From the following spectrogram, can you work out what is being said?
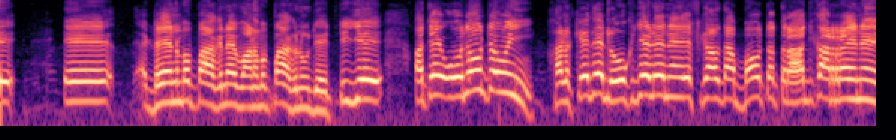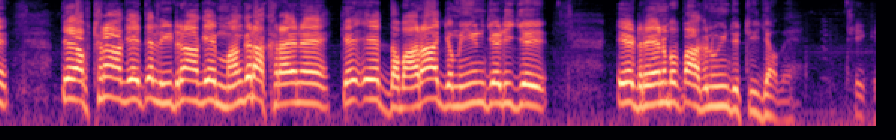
ਇਹ ਡਰੇਨ ਵਿਭਾਗ ਨੇ, ਵਣ ਵਿਭਾਗ ਨੂੰ ਦੇ ਦਿੱਤੀ ਏ ਅਤੇ ਉਦੋਂ ਤੋਂ ਹੀ ਹਲਕੇ ਦੇ ਲੋਕ ਜਿਹੜੇ ਨੇ, ਇਸ ਗੱਲ ਦਾ ਬਹੁਤ ਇਤਰਾਜ਼ ਕਰ ਰਹੇ ਨੇ ਤੇ ਅਫਸਰਾਂ ਅੱਗੇ ਤੇ ਲੀਡਰਾਂ ਅੱਗੇ ਮੰਗ ਰੱਖ ਰਹੇ ਨੇ ਕਿ ਇਹ ਦੁਬਾਰਾ ਜ਼ਮੀਨ ਜਿਹੜੀ ਜੇ, ਇਹ ਡਰੇਨ ਵਿਭਾਗ ਨੂੰ ਹੀ ਦਿੱਤੀ ਜਾਵੇ। ਠੀਕ ਹੈ।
